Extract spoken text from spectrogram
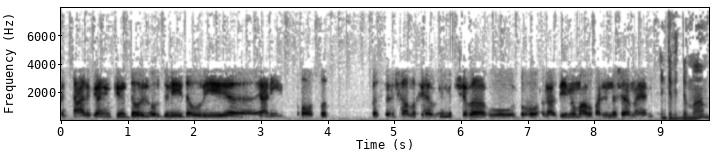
أنت عارف يعني يمكن الدوري الأردني دوري يعني متوسط بس إن شاء الله خير بهمة الشباب وبالروح والعزيمه ومعروف عن النشامة يعني. أنت في الدمام؟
